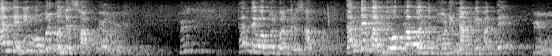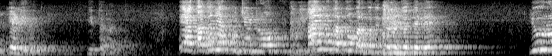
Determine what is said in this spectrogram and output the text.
ತಂದೆ ನೀವು ಒಬ್ರು ಬಂದ್ರೆ ಸಾಕು? ತಂದೆ ಒಬ್ರು ಬಂದ್ರೆ ಸಾಕು ಅಂತ. ತಂದೆ ಬಂದು ಒಬ್ಬ ಬಂದು ನೋಡಿ ನಮಗೆ ಮತ್ತೆ? ಹೇಳಿರೋದು. ಈ ತರ ಅಂತ. ಯಾಕೆ ಅದನ್ನ ಯಾಕೆ ಮುಚ್ಚಿಟ್ರು? ತಾಯಿನೂ ಕರ್ಕೊಂಡ್ ಬರ್ಬೋದಿತ್ತು ನನ್ನ ಜೊತೆಲಿ? ಇವರು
